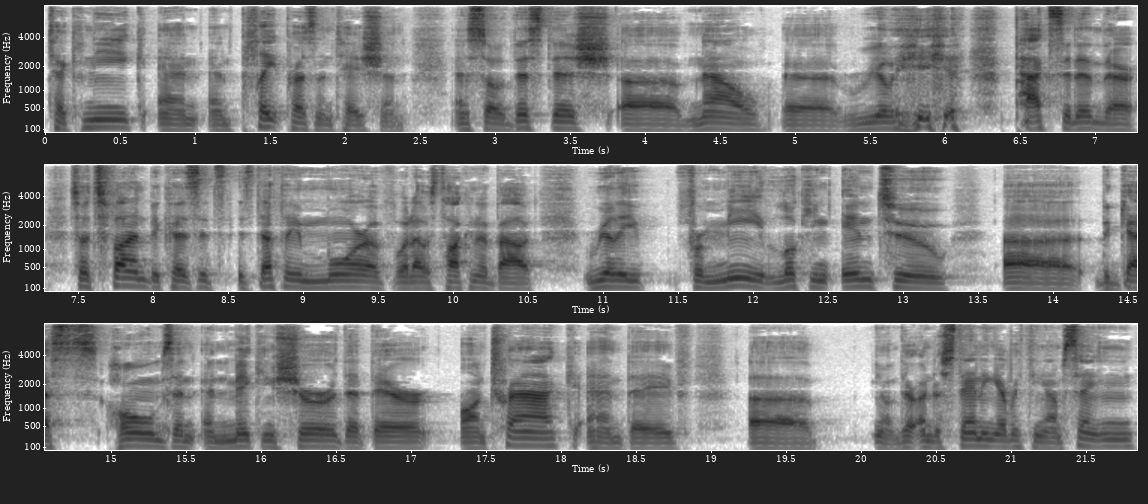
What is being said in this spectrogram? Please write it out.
technique and, and plate presentation. And so this dish uh, now uh, really packs it in there. So it's fun because it's, it's definitely more of what I was talking about, really for me looking into uh, the guests' homes and, and making sure that they're on track and they've, uh, you know, they're understanding everything I'm saying.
